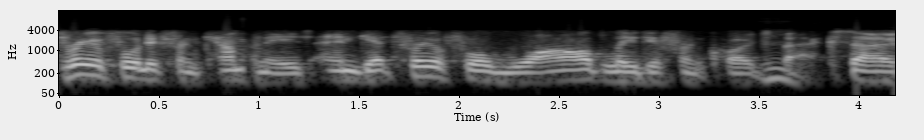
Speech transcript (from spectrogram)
three or four different companies and get three or four wildly different quotes mm. back. So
